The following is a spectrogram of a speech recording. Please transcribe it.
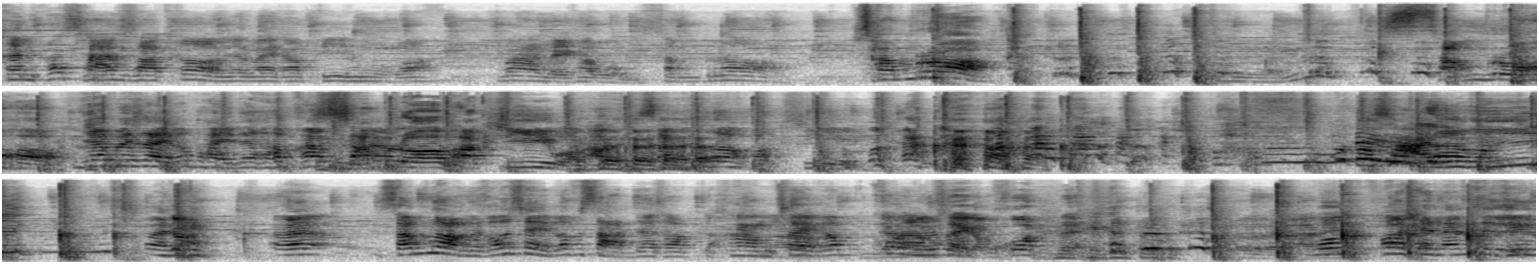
คันภาษาซัดก็อย่างไรครับพี่หนูว่า มากเลยครับผมสำรอกสำรอกสำรอกอย่าไปใส่ข้าวไผ่นะครับข้ามสำรอผักชีวะครับสำรอกผักชีภาษาแล้อีวอันนี้เอ่อสำรอกเนี่ยเขาใส่กับสัตว์นะครับห้ามใส่กับอย่าห้ามใส่กับข้นเลยเอออันเพราะนี้เพราะฉะนั้นจะถือ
